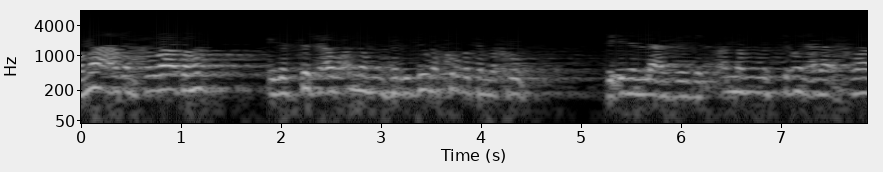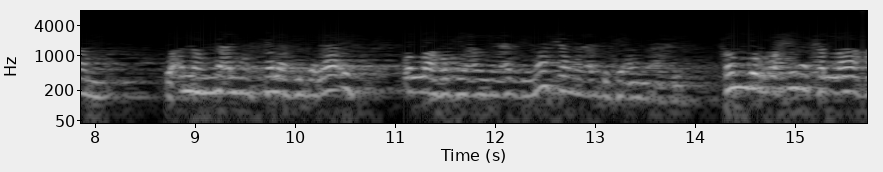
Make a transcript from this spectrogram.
وما أعظم ثوابهم إذا استشعروا أنهم يفرجون كربة المكروب بإذن الله عز وجل. وأنهم يمسعون على إخوانهم. وأنهم مع المبتلى في بلائه والله في عون العبد ما كان العبد في عون أخيه. فانظر رحمك الله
